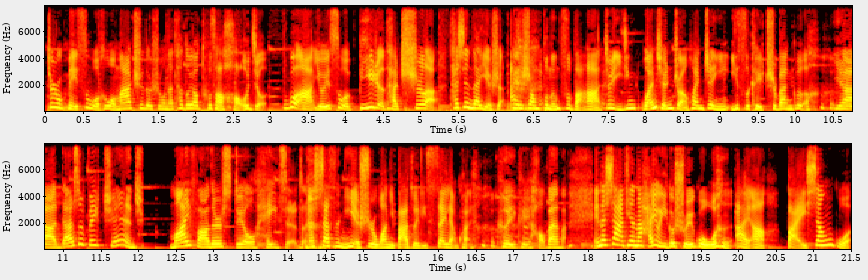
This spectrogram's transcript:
就是每次我和我妈吃的时候呢，他都要吐槽好久。不过啊，有一次我逼着他吃了，他现在也是爱 上不能自拔啊，就已经完全转换阵营，一次可以吃半个。Yeah, that's a big change. My father still hates it。那下次你也是往你爸嘴里塞两块，可以可以，好办法。哎，那夏天呢，还有一个水果我很爱啊，百香果。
